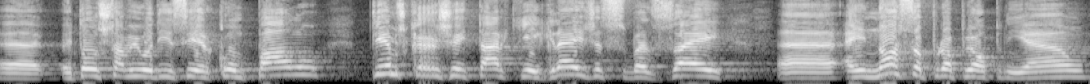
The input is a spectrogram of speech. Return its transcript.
Eh, então estava eu a dizer, com Paulo, temos que rejeitar que a igreja se baseie eh, em nossa própria opinião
